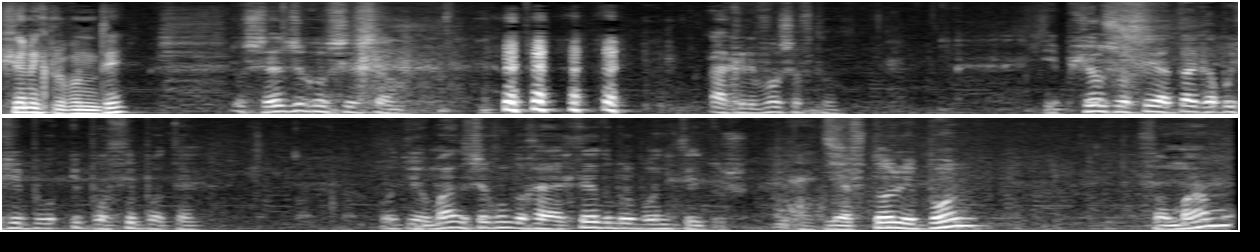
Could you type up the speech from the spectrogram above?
Ποιον έχει προπονητή; Το Σέρτζο Κονσίσα. Ακριβώς αυτό. Η πιο σοφή ατάκα που έχει υποθεί ποτέ. Ότι οι ομάδες έχουν το χαρακτήρα του προπονητή τους. Γι' αυτό λοιπόν, Θωμά μου,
